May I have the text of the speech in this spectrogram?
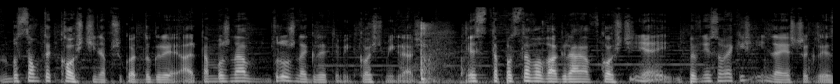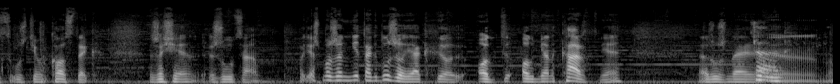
no bo są te kości na przykład do gry, ale tam można w różne gry tymi kośćmi grać. Jest ta podstawowa gra w kości, nie? I pewnie są jakieś inne jeszcze gry z użyciem kostek, że się rzuca. Chociaż może nie tak dużo jak od, odmian kart, nie? Różne, tak. no,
